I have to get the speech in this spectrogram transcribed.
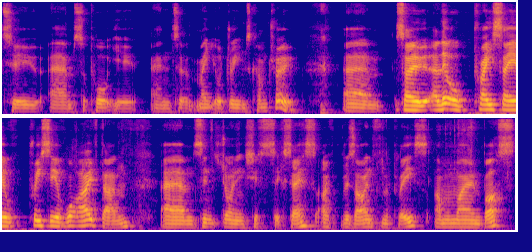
to um, support you and to make your dreams come true. Um, so a little pre-say of pre of what I've done um, since joining Shift Success. I've resigned from the police. I'm my own boss.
